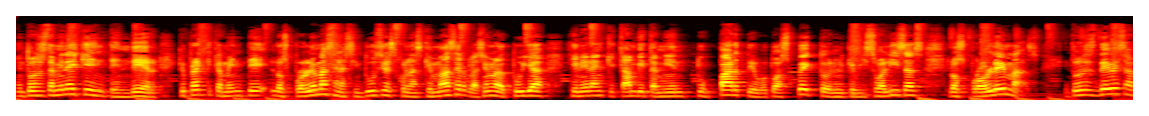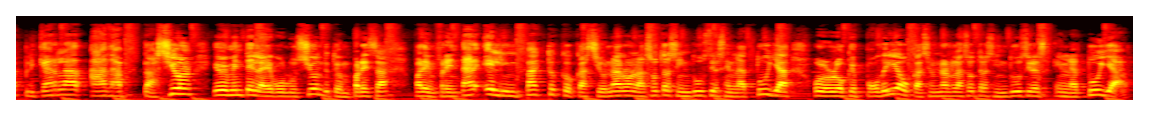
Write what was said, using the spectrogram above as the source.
Entonces también hay que entender que prácticamente los problemas en las industrias con las que más se relaciona la tuya generan que cambie también tu parte o tu aspecto en el que visualizas los problemas. Entonces debes aplicar la adaptación y obviamente la evolución de tu empresa para enfrentar el impacto que ocasionaron las otras industrias en la tuya o lo que podría ocasionar las otras industrias en la tuya.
